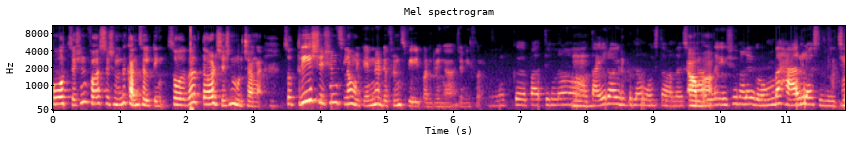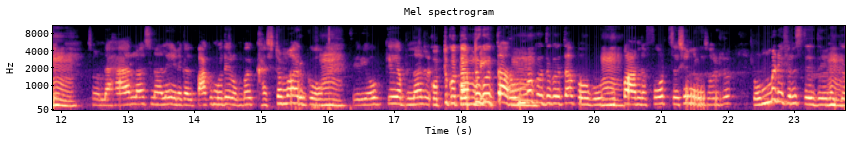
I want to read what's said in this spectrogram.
fourth session first session வந்து கன்சல்டிங் ஸோ தேர்ட் செஷன் முடிச்சாங்க. ஸோ த்ரீ செஷன்ஸில் உங்களுக்கு என்ன டிஃப்ரென்ஸ் ஃபீல் பண்ணுறீங்க ஜெனிஃபர் எனக்கு பாத்தீங்கன்னா தைராய்டுக்கு தான் மோஸ்டா வந்தேன். அந்த இஷ்யூனால எனக்கு ரொம்ப ஹேர் லாஸ் இருந்துச்சு. ஸோ அந்த ஹேர் லாஸ்னாலே எனக்கு அது பார்க்கும்போதே ரொம்ப கஷ்டமா இருக்கும். சரி ஓகே அப்படின்னா கொத்து கொத்தா கொத்து. கொத்தா ரொம்ப கொத்து கொத்தா போகும். இப்போ அந்த ஃபோர்த் செஷன் நீங்க சொல்ற ரொம்ப டிஃபரன்ஸ் தெரியுது. எனக்கு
